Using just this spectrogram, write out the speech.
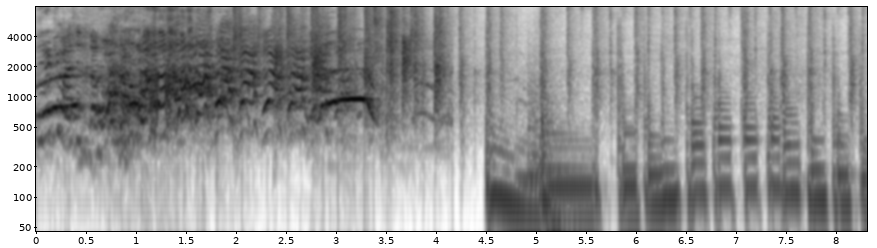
이렇게 마신다고? 자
